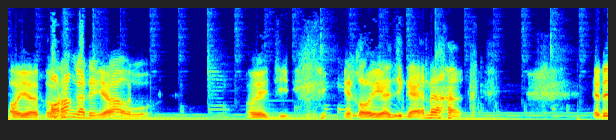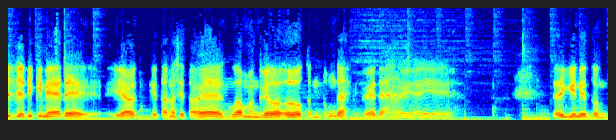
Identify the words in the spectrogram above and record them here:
Oh ya, Tung. Orang nggak ada yang Ya, tahu. Oh ya Ji. ya kalau ya Ji nggak enak. Ya udah jadi gini aja deh. Ya kita ngasih tahu ya, gue manggil lo kentung dah gitu ya dah. Oh iya iya. iya. Jadi gini tung,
